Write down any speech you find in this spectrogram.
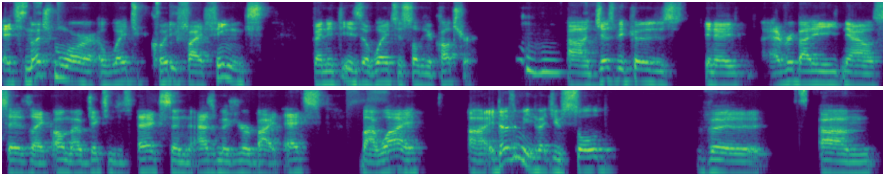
it's much more a way to codify things than it is a way to solve your culture. Mm-hmm. Uh, just because you know everybody now says like, oh, my objective is X, and as measured by X by Y, uh, it doesn't mean that you solved the um,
